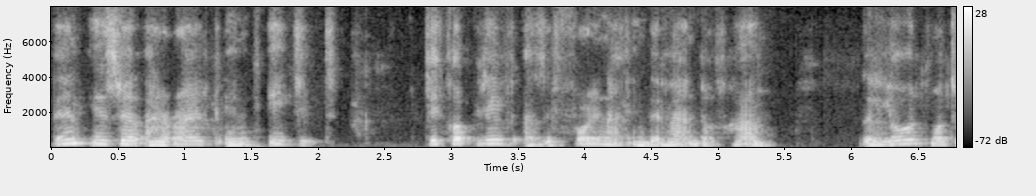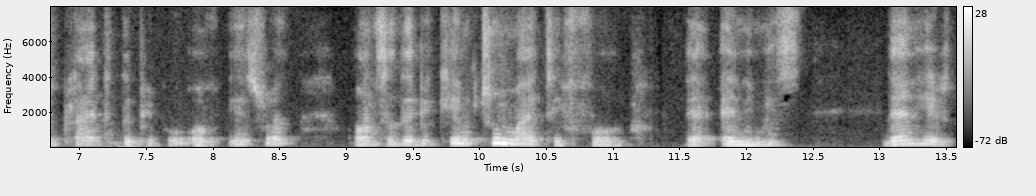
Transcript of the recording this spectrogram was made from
Then Israel arrived in Egypt Jacob lived as a foreigner in the land of Ham. The Lord multiplied the people of Israel until they became too mighty for their enemies. Then he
